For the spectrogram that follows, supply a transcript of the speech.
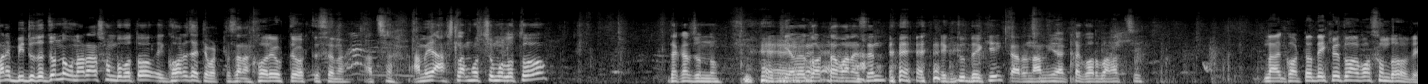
মানে বিদ্যুতের জন্য ওনারা সম্ভবত ঘরে যাইতে পারতেছে না। ঘরে উঠতে পারতেছে না। আচ্ছা আমি আসলাম হচ্ছে মূলত দেখার জন্য। কীভাবে ঘরটা বানাইছেন? একটু দেখি কারণ আমি একটা ঘর বানাচ্ছি। না ঘরটা দেখলে তোমার পছন্দ হবে।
